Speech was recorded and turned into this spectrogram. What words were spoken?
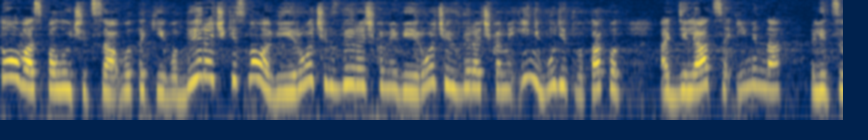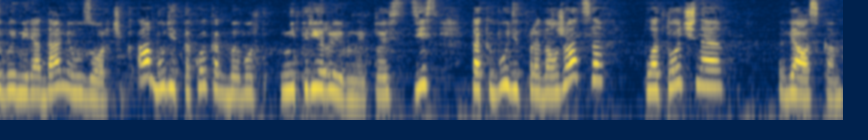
то у вас получится вот такие вот дырочки, снова веерочек с дырочками, веерочек с дырочками, и не будет вот так вот отделяться именно лицевыми рядами узорчик, а будет такой как бы вот непрерывный, то есть здесь так и будет продолжаться платочная вязка.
